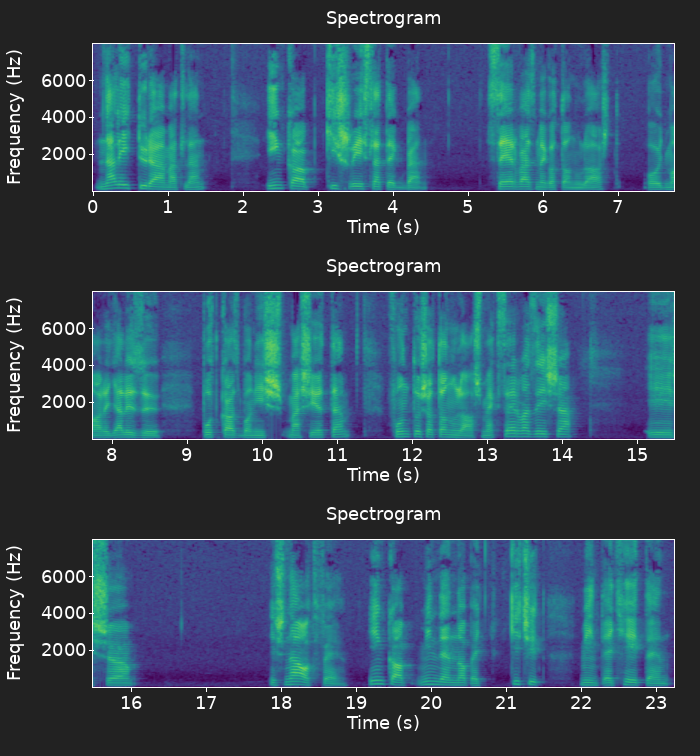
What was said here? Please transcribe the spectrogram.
ne légy türelmetlen, inkább kis részletekben szervezd meg a tanulást, ahogy már egy előző podcastban is meséltem, fontos a tanulás megszervezése, és, és ne add fel. Inkább minden nap egy kicsit mint egy héten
